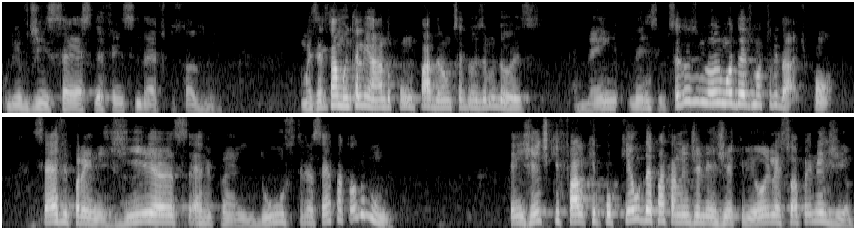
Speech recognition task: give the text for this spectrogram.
O livro de CS Defense in Depth dos Estados Unidos. Mas ele está muito alinhado com o padrão do C2M2. É bem, bem simples. C2M2 é um modelo de maturidade, ponto. Serve para energia, serve para indústria, serve para todo mundo. Tem gente que fala que porque o departamento de energia criou, ele é só para energia.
